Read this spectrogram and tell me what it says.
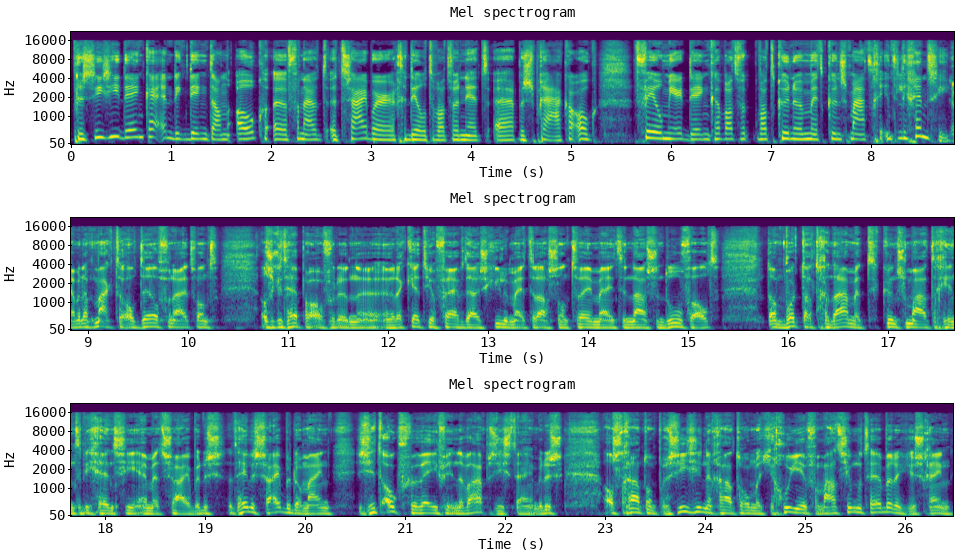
precisie denken. En ik denk dan ook vanuit het cybergedeelte wat we net eh, bespraken. ook veel meer denken. Wat, we, wat kunnen we met kunstmatige intelligentie? Ja, maar dat maakt er al deel van uit. Want als ik het heb over een, eh, een raket die op 5000 kilometer afstand twee meter naast een doel valt. dan wordt dat gedaan met kunstmatige intelligentie en met cyber. Dus het hele cyberdomein zit ook verweven in de wapensystemen. Dus als het gaat om precisie, dan gaat het erom dat je goede informatie moet hebben. Dat je dus geen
